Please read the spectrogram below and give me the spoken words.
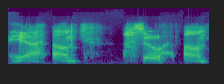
Yeah. Um, so um,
